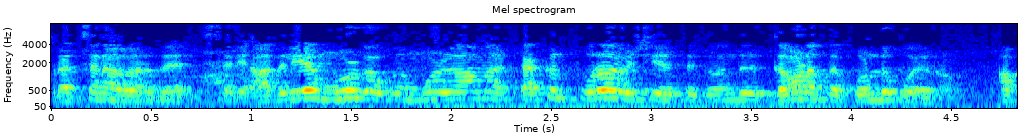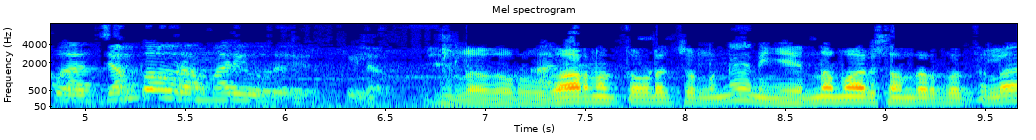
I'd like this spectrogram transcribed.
பிரச்சனை வருது. சரி அதுலயே மூழ்க மூழ்காம டக்குன்னு புற விஷயத்துக்கு வந்து கவனத்தை கொண்டு போயிடும் அப்ப அது ஜம்ப் ஆகுற மாதிரி ஒரு ஃபீல் ஆகும். இல்ல அது ஒரு உதாரணத்தோட சொல்லுங்க. நீங்க என்ன மாதிரி சந்தர்ப்பத்துல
